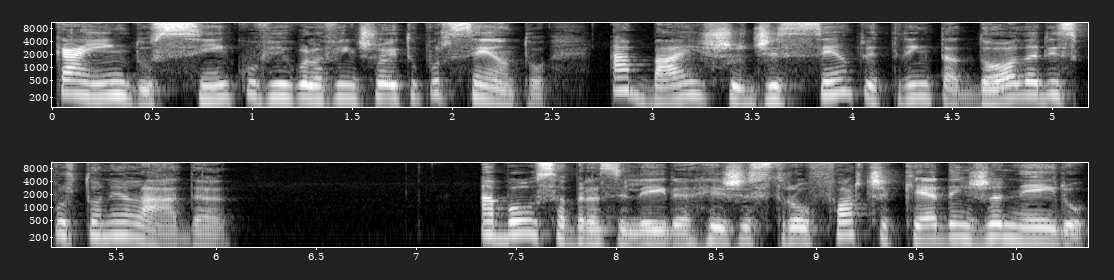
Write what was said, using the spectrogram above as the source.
caindo 5,28%, abaixo de 130 dólares por tonelada. A Bolsa Brasileira registrou forte queda em janeiro,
